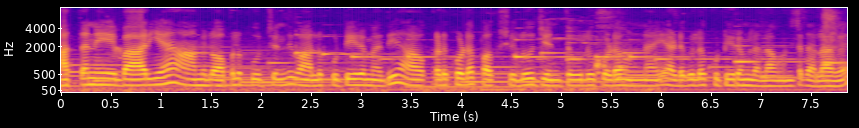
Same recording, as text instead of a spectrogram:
అతని భార్య ఆమె లోపల కూర్చుంది. వాళ్ళ కుటీరం అది. అక్కడ కూడా పక్షులు జంతువులు కూడా ఉన్నాయి. అడవిలో కుటీరంలు ఎలా ఉంటది. అలాగే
